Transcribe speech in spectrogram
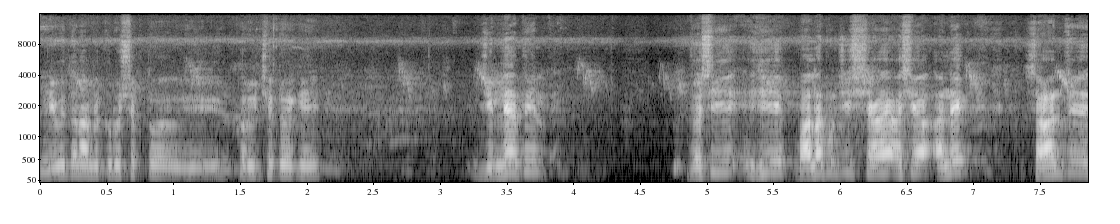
निवेदन आम्ही करू शकतो करू इच्छितो की जिल्ह्यातील जशी ही एक बालापूरची शाळा अशा अनेक शाळांचे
